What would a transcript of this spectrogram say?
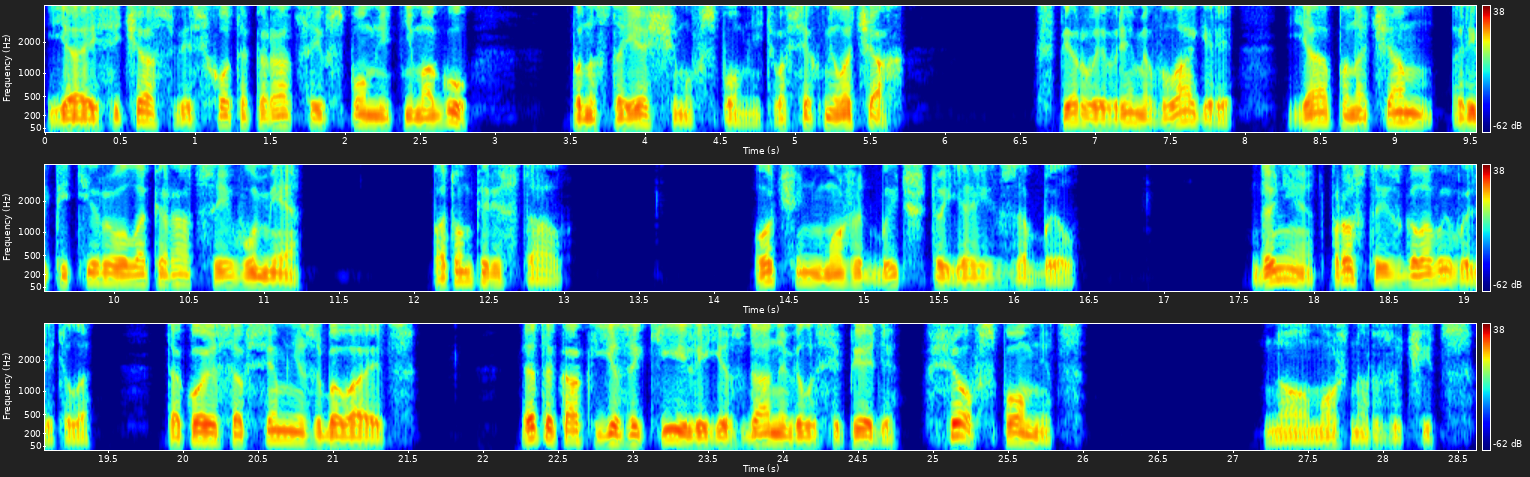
я и сейчас весь ход операции вспомнить не могу, по-настоящему вспомнить, во всех мелочах. В первое время в лагере я по ночам репетировал операции в уме, потом перестал. Очень может быть, что я их забыл. Да нет, просто из головы вылетело. Такое совсем не забывается. Это как языки или езда на велосипеде. Все вспомнится. Но можно разучиться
